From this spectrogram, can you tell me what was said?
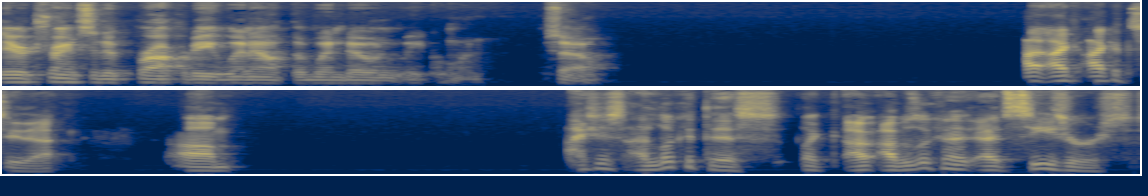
their transitive property went out the window in week one. So I, I, I could see that. Um, I just I look at this like I, I was looking at, at Caesars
